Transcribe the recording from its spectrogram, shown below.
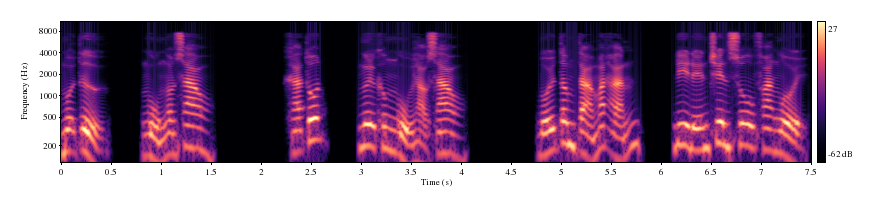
Muội tử, ngủ ngon sao? Khá tốt, ngươi không ngủ hảo sao? Bối tâm tà mắt hắn, đi đến trên sofa ngồi,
